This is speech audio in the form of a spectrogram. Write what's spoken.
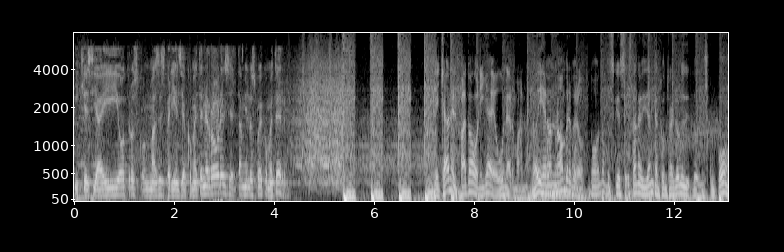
y que si hay otros con más experiencia cometen errores, él también los puede cometer. Le echaron el pato a Bonilla de una, hermano. No dijeron nombre, no, pero... No, no, pues es que es, es tan evidente, al contrario lo, lo disculpó.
